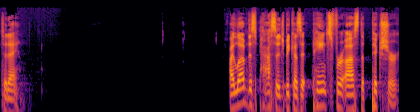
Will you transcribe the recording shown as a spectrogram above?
today. I love this passage because it paints for us the picture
